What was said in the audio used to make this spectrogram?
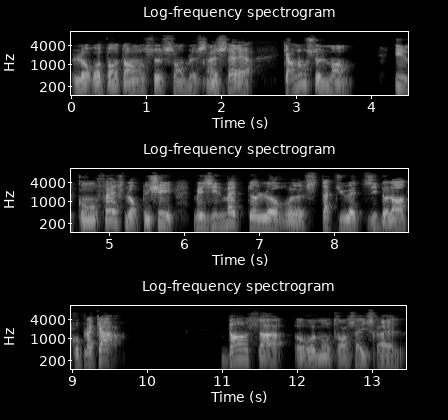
leur repentance semble sincère, car non seulement ils confessent leurs péchés, mais ils mettent leurs statuettes idolâtres au placard. Dans sa remontrance à Israël,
